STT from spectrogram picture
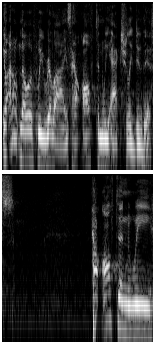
You know, I don't know if we realize how often we actually do this. How often we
